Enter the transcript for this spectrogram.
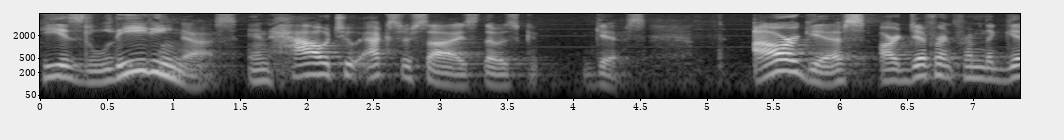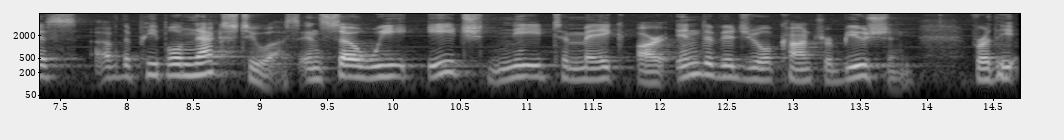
He is leading us in how to exercise those gifts. Our gifts are different from the gifts of the people next to us. And so we each need to make our individual contribution for the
